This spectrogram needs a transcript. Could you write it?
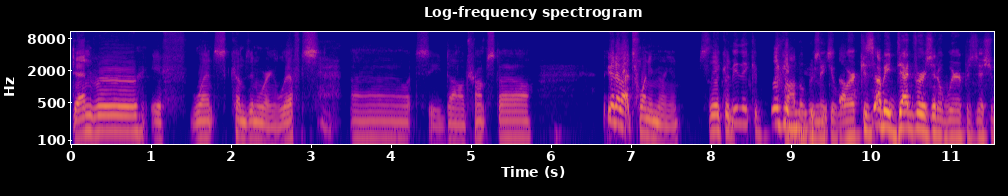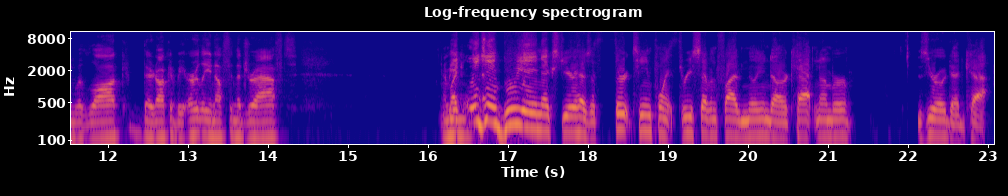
Denver, if Wentz comes in wearing lifts, uh, let's see, Donald Trump style, they got about 20 million. So they could, I could, mean, they could they probably some make it stuff. work because I mean, Denver's in a weird position with Lock. They're not going to be early enough in the draft. I like AJ Bouye next year has a $13.375 million cap number, zero dead cap.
